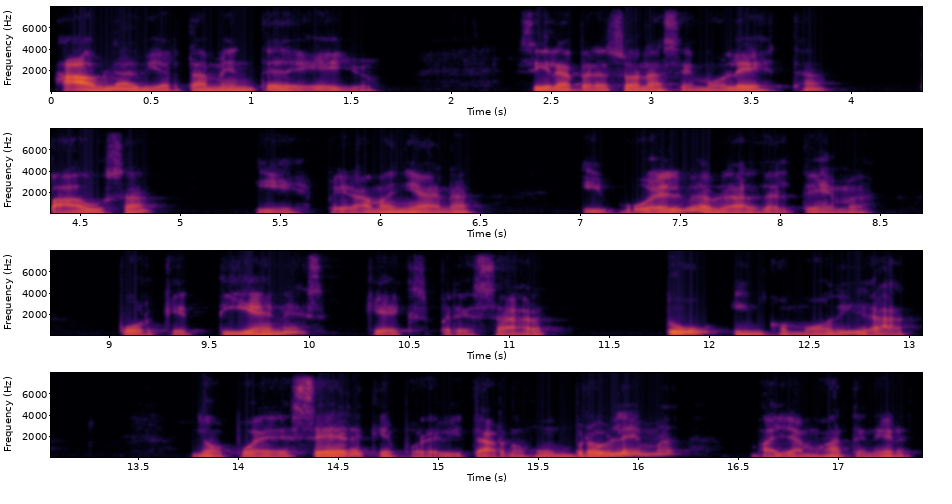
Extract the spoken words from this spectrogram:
Habla abiertamente de ello. Si la persona se molesta, pausa y espera mañana y vuelve a hablar del tema, porque tienes que expresar tu incomodidad. No puede ser que por evitarnos un problema vayamos a tener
